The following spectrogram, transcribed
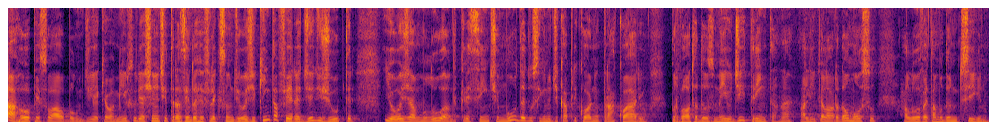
Arro pessoal, bom dia, aqui é o Amir Suryashanti trazendo a reflexão de hoje, quinta-feira, dia de Júpiter, e hoje a lua crescente muda do signo de Capricórnio para Aquário, por volta dos meio-dia e 30, né? Ali pela hora do almoço, a lua vai estar mudando de signo.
